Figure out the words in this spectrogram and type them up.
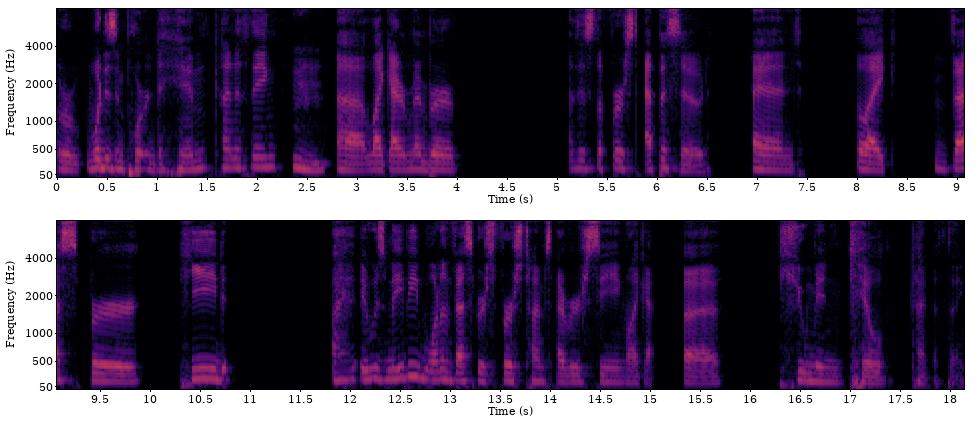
or what is important to him kind of thing hmm uh like i remember this is the first episode and like vesper he'd I, it was maybe one of vesper's first times ever seeing like a, a human killed kind of thing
